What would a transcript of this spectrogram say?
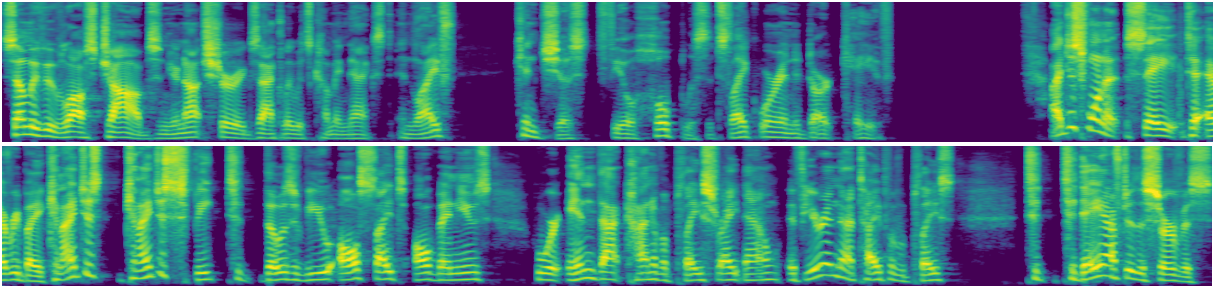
Some of you have lost jobs and you're not sure exactly what's coming next. And life can just feel hopeless. It's like we're in a dark cave. I just want to say to everybody, can I just can I just speak to those of you, all sites, all venues who are in that kind of a place right now, if you're in that type of a place, t- today after the service,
